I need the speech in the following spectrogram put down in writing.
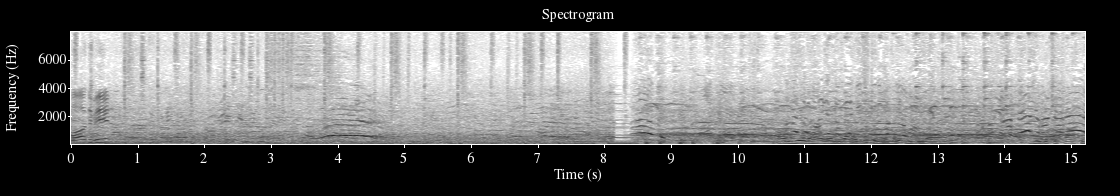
बहुत भीड़। और ये रहा वो नज़ारा जिसके लिए हम लोग भी रहे हैं। ये देखिए, काफ़ी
